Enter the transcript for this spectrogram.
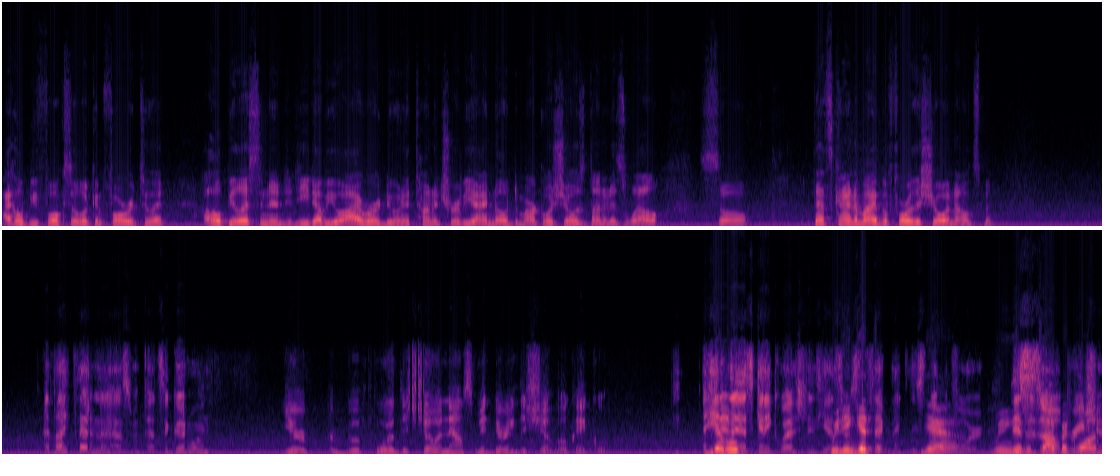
I hope you folks are looking forward to it. I hope you're listening to DWI. We're doing a ton of trivia. I know DeMarco Show's done it as well. So that's kind of my before the show announcement. I like that announcement. That's a good one. Your before the show announcement during the show. Okay, cool. He Yeah, didn't well, ask any questions yet. we so didn't get to- technically still yeah, before. we didn't this get to is topic all one.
